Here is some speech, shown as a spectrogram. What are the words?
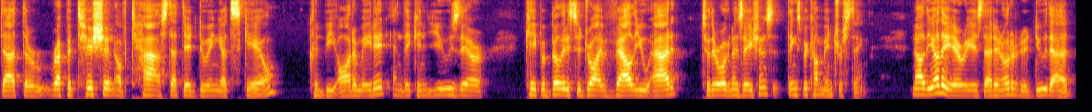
that the repetition of tasks that they're doing at scale could be automated and they can use their capabilities to drive value add to their organizations, things become interesting. Now, the other area is that in order to do that,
